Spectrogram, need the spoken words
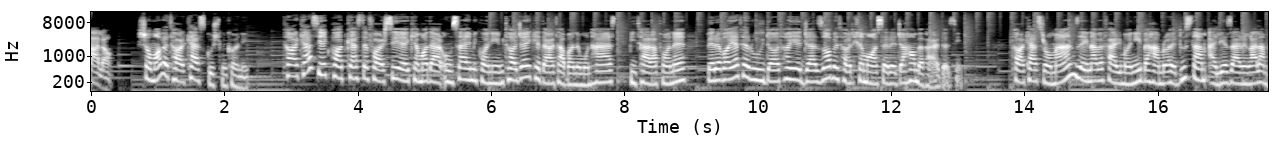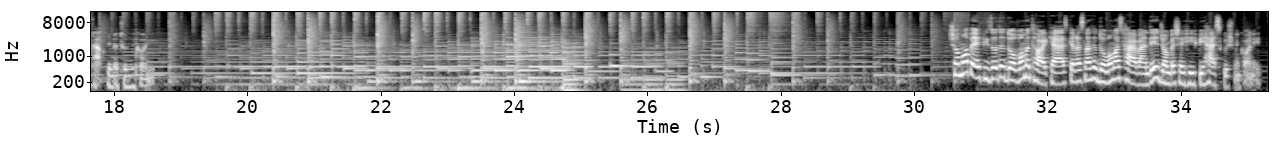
سلام. شما به تارکست گوش می‌کنید. تارکست یک پادکست فارسیه که ما در اون سعی می‌کنیم تا جایی که در توانمون هست بیطرفانه به روایت رویدادهای جذاب تاریخ معاصر جهان بپردازیم. تارکست رو من زینب فریمانی به همراه دوستم علی زرین قلم تقدیمتون می‌کنیم. شما به اپیزود دوم تارکست که قسمت دوم از پرونده جنبش هیپی هست گوش می‌کنید.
